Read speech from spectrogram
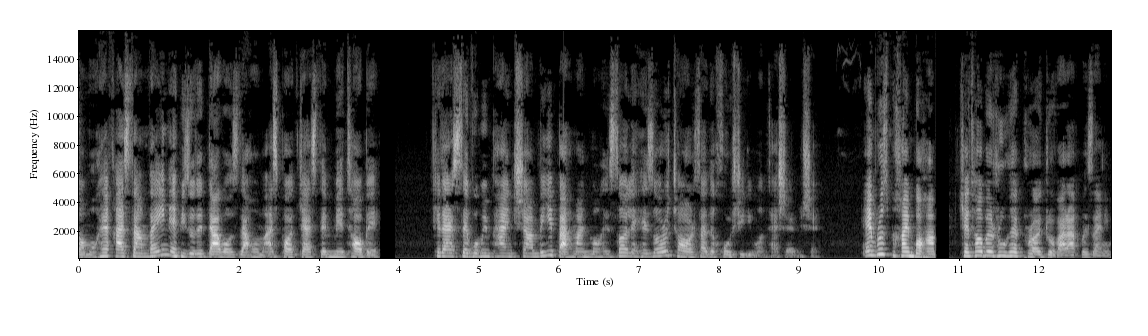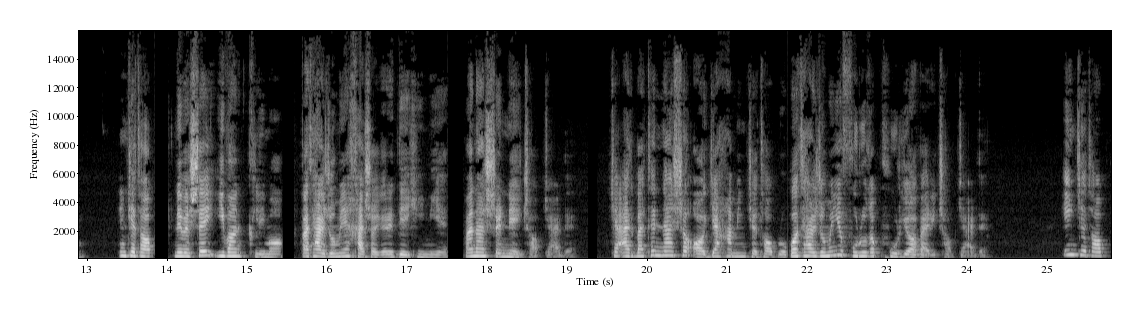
محسا محق هستم و این اپیزود دوازدهم از پادکست متابه که در سومین پنج شنبه بهمن ماه سال 1400 خورشیدی منتشر میشه. امروز می‌خوایم با هم کتاب روح پراگ رو ورق بزنیم. این کتاب نوشته ایوان کلیما و ترجمه خشایار دهیمیه و نشر نی چاپ کرده که البته نشر آگه همین کتاب رو با ترجمه فروغ پوریاوری چاپ کرده. این کتاب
